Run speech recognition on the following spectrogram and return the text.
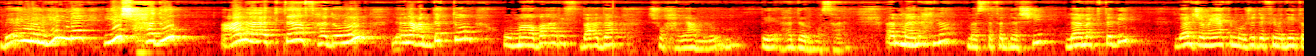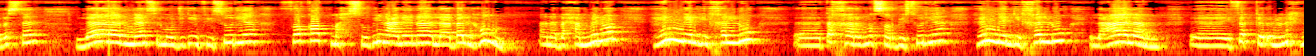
بأنهم هن يشحدوا على أكتاف هدول. اللي أنا عددتهم وما بعرف بعدها شو حيعملوا بهدر المصاري. أما نحن ما استفدنا شيء لا مكتبي لا الجمعيات الموجودة في مدينة الرستن لا الناس الموجودين في سوريا فقط محسوبين علينا لا بل هم أنا بحملهم هن اللي خلوا آه، تأخر النصر بسوريا. هن اللي خلوا العالم آه، يفكر إنه نحن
